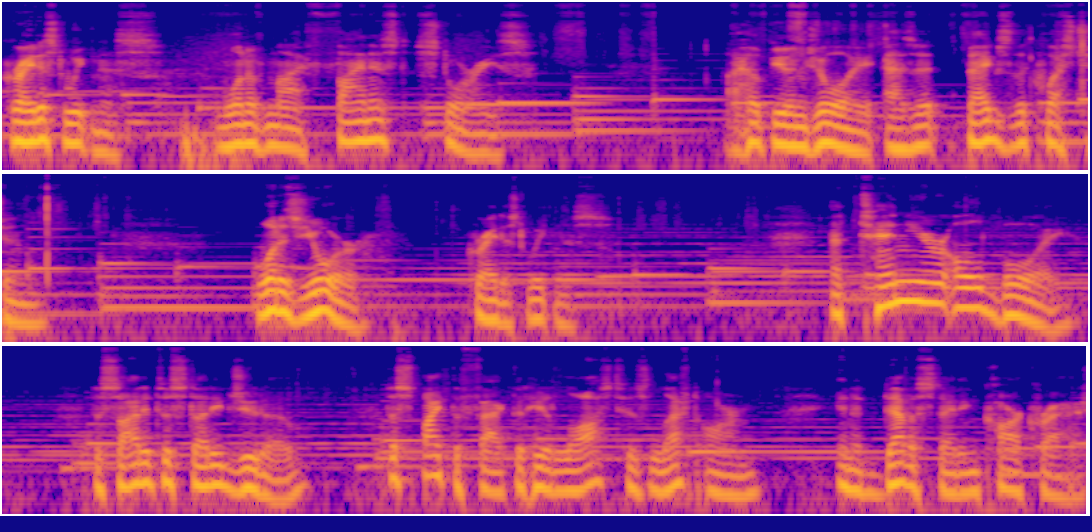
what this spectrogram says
Greatest weakness, one of my finest stories. I hope you enjoy as it begs the question what is your greatest weakness? A 10 year old boy decided to study judo despite the fact that he had lost his left arm in a devastating car crash.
